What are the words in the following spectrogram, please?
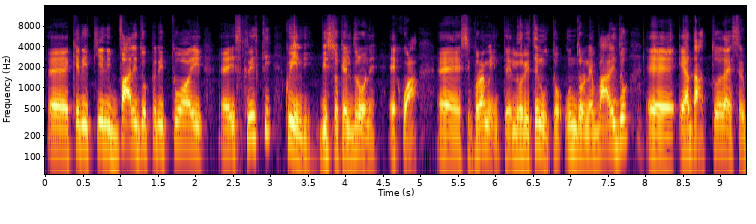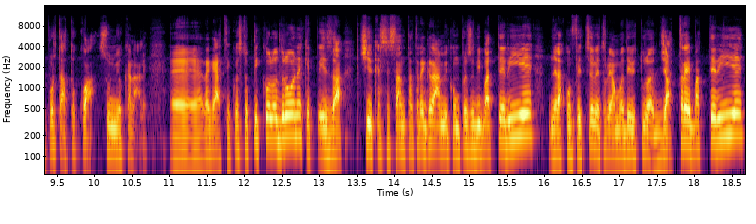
eh, che ritieni valido per i tuoi eh, iscritti. Quindi visto che il drone è qua eh, sicuramente l'ho ritenuto un drone valido eh, e adatto ad essere portato qua sul mio canale. Eh, ragazzi questo piccolo drone che pesa circa 63 grammi compreso di batterie nella confezione troviamo addirittura già tre batterie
